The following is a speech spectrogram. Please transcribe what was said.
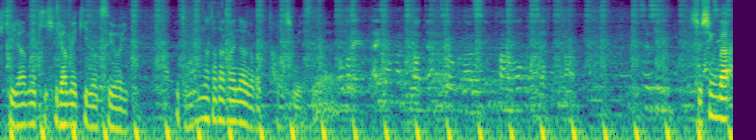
ひらめきひらめきの強い。どんな戦いになるのか楽しみですね出身は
